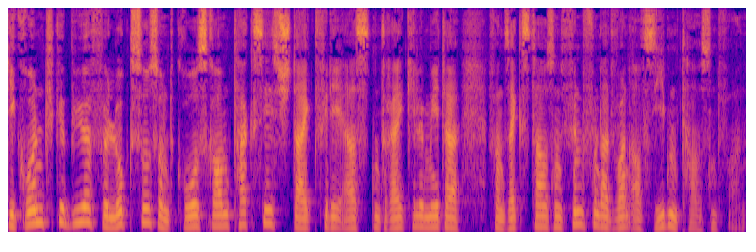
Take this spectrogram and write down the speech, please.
Die Grundgebühr für Luxus- und Großraumtaxis steigt für die ersten drei Kilometer von 6.500 Won auf 7.000 Won.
